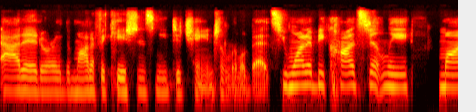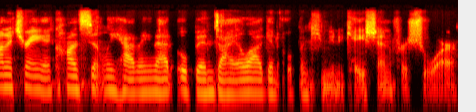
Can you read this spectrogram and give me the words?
added or the modifications need to change a little bit. So you want to be constantly monitoring and constantly having that open dialogue and open communication for sure.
